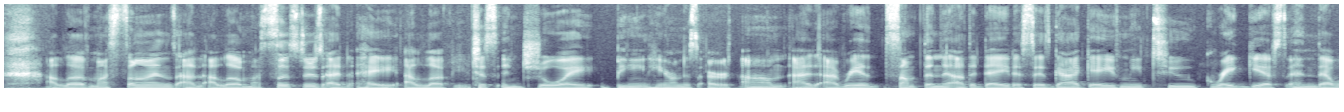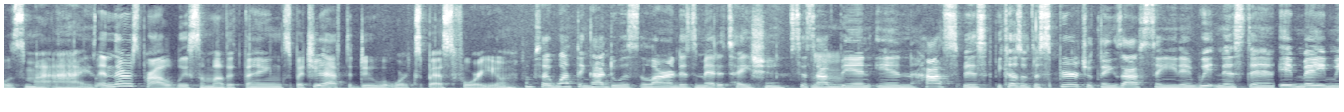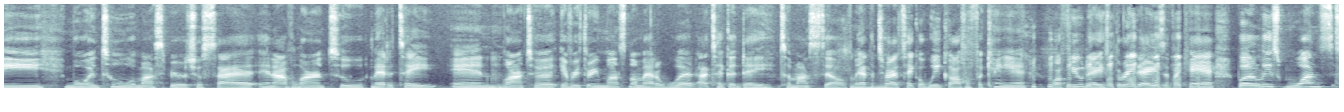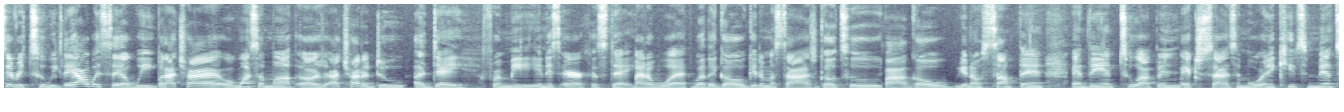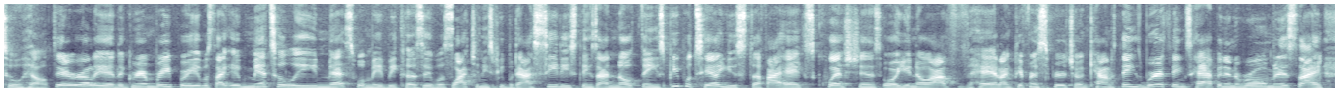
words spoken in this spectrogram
I love my sons. I, I love my sisters. I, hey, I love you. Just enjoy being here on this earth. Um, I, I read something the other day that says God gave me two great gifts, and that was my eyes. And there's probably some other things, but you have to do what works best for you. I'm say one thing I do is learn is meditation. Since mm. I've been in hospice, because of the spiritual things I've seen and witnessed, and it made me more in tune with my spiritual side. And I've mm. learned to meditate and mm. learn to every three months, no matter what, I take a day to myself. Mm-hmm. I can try to take a week off if I can, or a few days, three days if I can, but at least once every two weeks. They always say a week, but I try, or once a month, or I try to do a day for me, and it's Erica's day, no matter what. Whether go get a massage, go to spa, go, you know, something. And then, two, I've been exercising more, and it keeps mental health. Said earlier, the Grim Reaper, it was like it mentally messed with me because it was watching these people that I see these things, I know things. People tell you stuff, I ask questions, or, you know, I've had like different spiritual encounter things, weird things happen in the room, and it's like,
